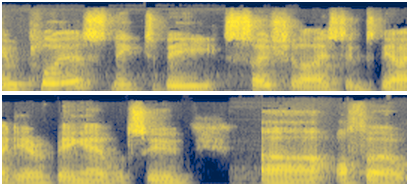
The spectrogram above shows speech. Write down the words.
employers need to be socialized into the idea of being able to uh, offer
